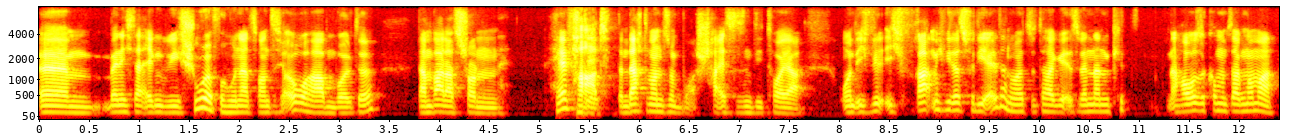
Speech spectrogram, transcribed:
ähm, wenn ich da irgendwie Schuhe für 120 Euro haben wollte, dann war das schon heftig. Hart. Dann dachte man so, boah, scheiße, sind die teuer. Und ich, will- ich frage mich, wie das für die Eltern heutzutage ist, wenn dann ein Kind nach Hause kommt und sagt, Mama,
